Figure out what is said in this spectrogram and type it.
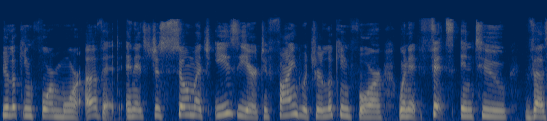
you're looking for more of it. And it's just so much easier to find what you're looking for when it fits into the,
